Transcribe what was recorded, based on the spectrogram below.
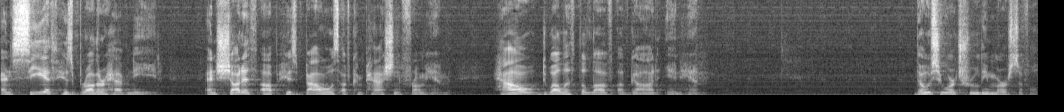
and seeth his brother have need, and shutteth up his bowels of compassion from him, how dwelleth the love of God in him? Those who are truly merciful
